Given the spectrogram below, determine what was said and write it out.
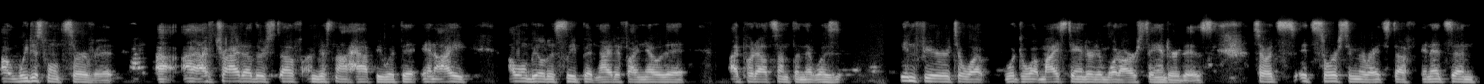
uh, we just won't serve it. I, I've tried other stuff. I'm just not happy with it, and I I won't be able to sleep at night if I know that I put out something that was inferior to what, what to what my standard and what our standard is. So it's it's sourcing the right stuff, and it's an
